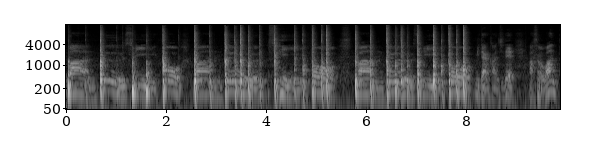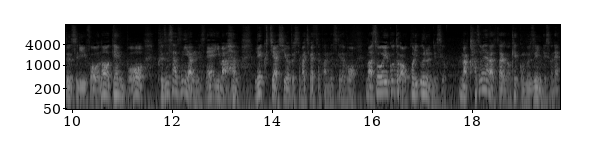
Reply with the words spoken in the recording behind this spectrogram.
one two three four one two three four one two three four みたいな感じであの one two three four のテンポを崩さずにやるんですね。今あのレクチャーしようとして間違っちゃったんですけどもまあそういうことが起こりうるんですよ。まあ数えながら叩くのは結構むずいんですよね。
